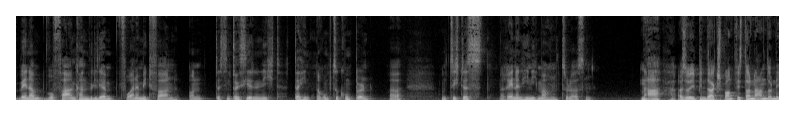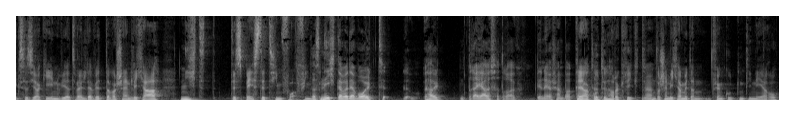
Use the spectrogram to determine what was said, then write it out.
wenn er wo fahren kann, will der vorne mitfahren und das interessiert ihn nicht, da hinten rumzukumpeln äh, und sich das Rennen hinig machen zu lassen. Na, also ich bin da gespannt, wie es da Nando nächstes Jahr gehen wird, weil der wird da wahrscheinlich auch nicht das beste Team vorfinden. Das nicht, aber der wollte halt einen Dreijahresvertrag, den er ja scheinbar gekriegt Ja, gut, den hat er gekriegt. Ja. Und wahrscheinlich auch mit einem, für einen guten Dinero.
